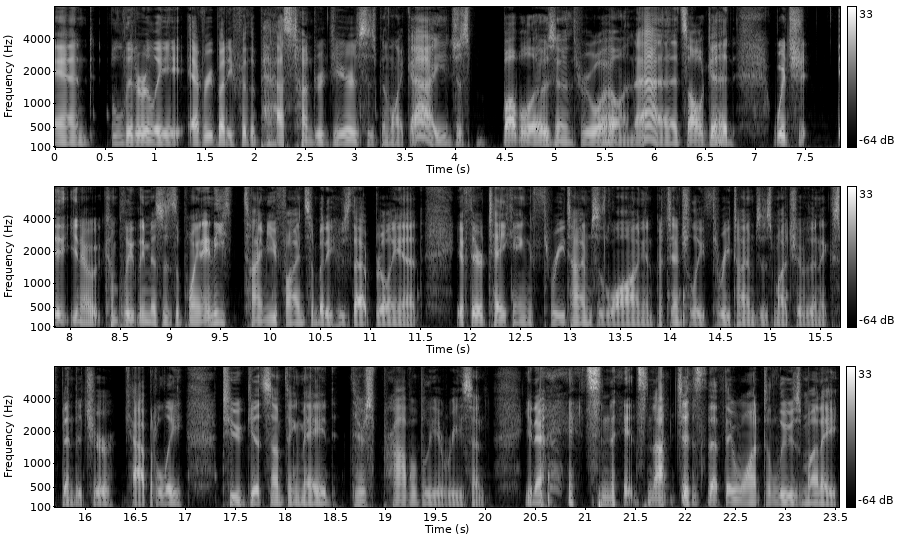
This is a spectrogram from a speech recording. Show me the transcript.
And literally everybody for the past hundred years has been like, ah, you just bubble ozone through oil and ah, it's all good, which it, you know, completely misses the point. Anytime you find somebody who's that brilliant, if they're taking three times as long and potentially three times as much of an expenditure capitally to get something made, there's probably a reason. You know, it's it's not just that they want to lose money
